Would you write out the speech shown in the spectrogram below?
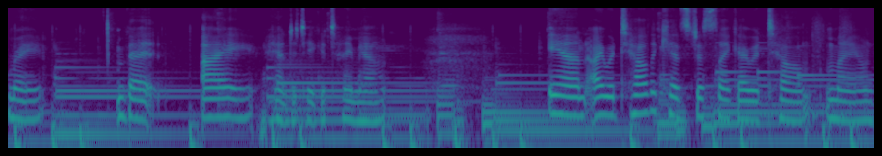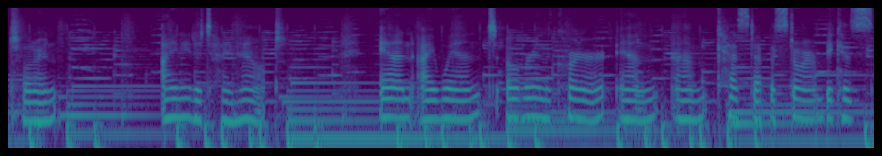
right? But I had to take a timeout. And I would tell the kids, just like I would tell my own children, I need a timeout. And I went over in the corner and um, cussed up a storm because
